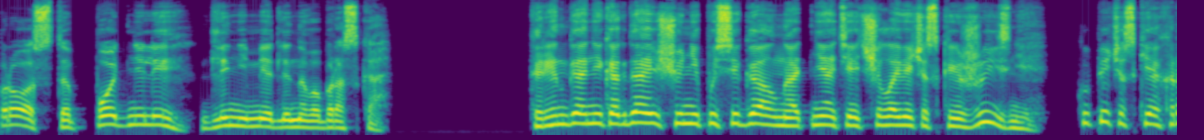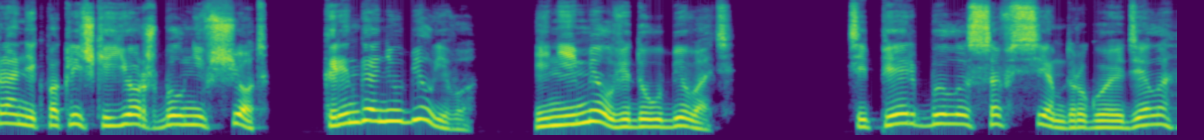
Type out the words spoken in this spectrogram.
Просто подняли для немедленного броска. Коренга никогда еще не посягал на отнятие человеческой жизни. Купеческий охранник по кличке Йорш был не в счет. Коренга не убил его и не имел в виду убивать. Теперь было совсем другое дело.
